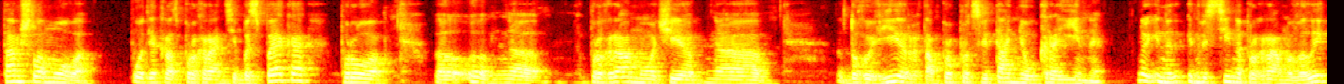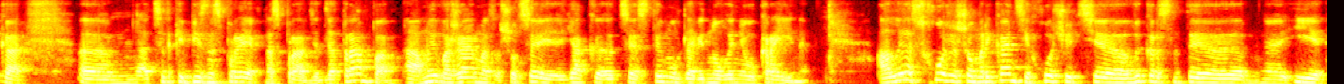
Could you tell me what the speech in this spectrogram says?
Там йшла мова от якраз про гарантії безпеки, про е, е, програму чи е, договір там про процвітання України. Ну інвестиційна програма велика. Е, це такий бізнес-проект насправді для Трампа. А ми вважаємо, що це як це стимул для відновлення України. Але схоже, що американці хочуть е, використати е, і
